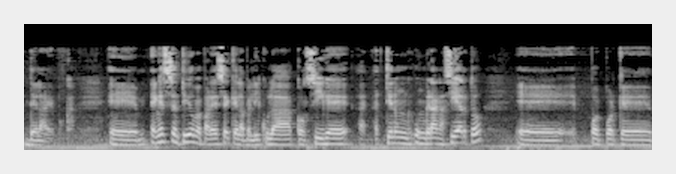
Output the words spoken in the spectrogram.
de la época. en ese sentido me parece que la película consigue, tiene un gran acierto, eh, por, porque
